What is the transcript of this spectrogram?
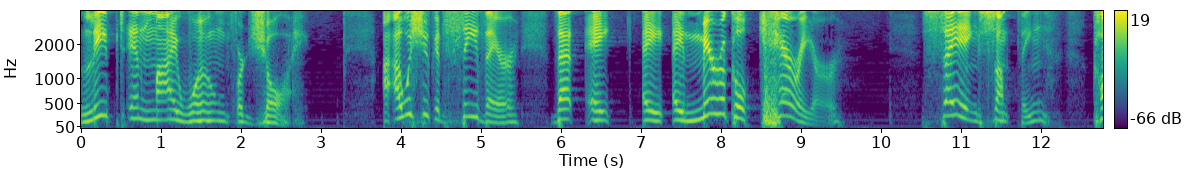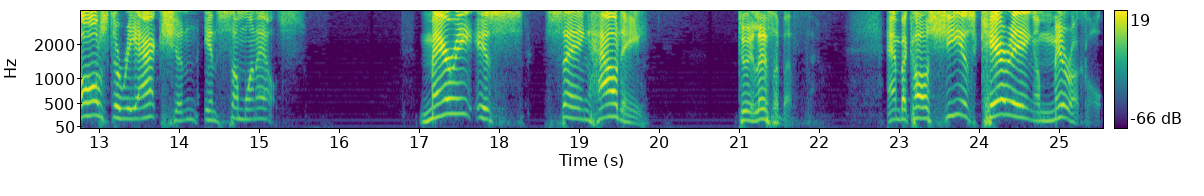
leaped in my womb for joy. I wish you could see there that a, a, a miracle carrier saying something caused a reaction in someone else. Mary is saying howdy to Elizabeth. And because she is carrying a miracle,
